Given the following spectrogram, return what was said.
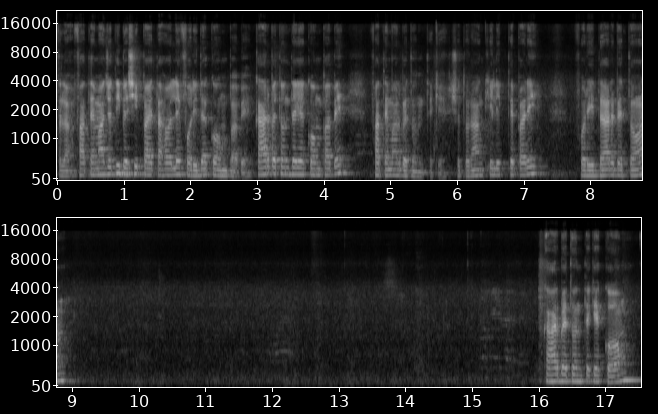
তাহলে ফাতেমা যদি বেশি পায় তাহলে ফরিদা কম পাবে। কার বেতন থেকে কম পাবে? ফাতেমার বেতন থেকে। সুতরাং কি লিখতে পারি? ফরিদার বেতন কার বেতন থেকে কম?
